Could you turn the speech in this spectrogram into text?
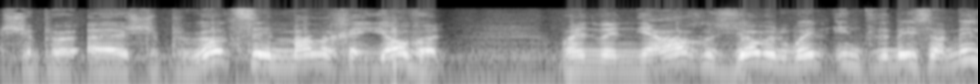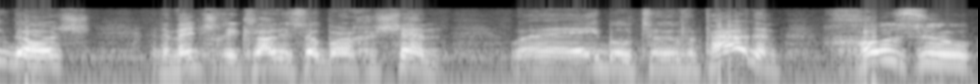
Shapirotzim uh, Malachei Yovan. When when Yarachus Yovan went into the base of Migdosh, and eventually Klal Yisrael Baruch Hashem were able to overpower them, Chozu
